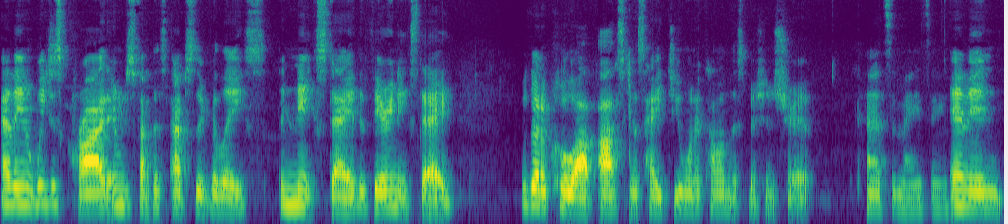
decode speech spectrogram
And then we just cried and we just felt this absolute release. The next day, the very next day, we got a call up asking us, hey, do you want to come on this mission trip? That's amazing. And then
